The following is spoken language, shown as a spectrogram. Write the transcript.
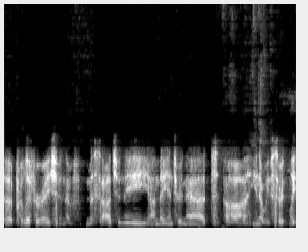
the proliferation of misogyny on the internet. Uh, you know, we've certainly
